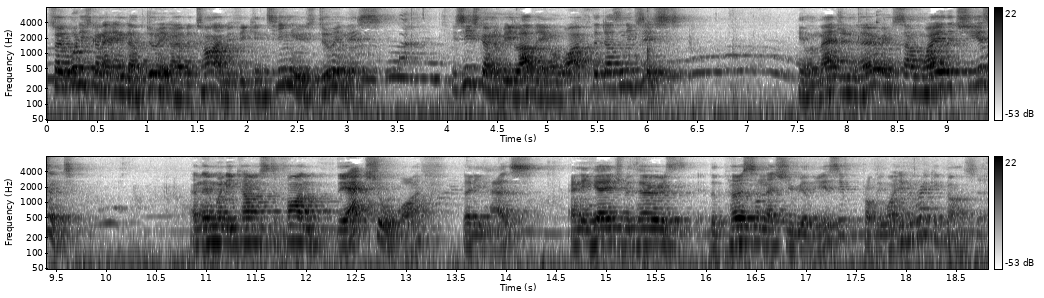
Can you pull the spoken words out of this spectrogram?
So, what he's going to end up doing over time, if he continues doing this, is he's going to be loving a wife that doesn't exist. He'll imagine her in some way that she isn't. And then when he comes to find the actual wife that he has and engage with her as the person that she really is, he probably won't even recognize her.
